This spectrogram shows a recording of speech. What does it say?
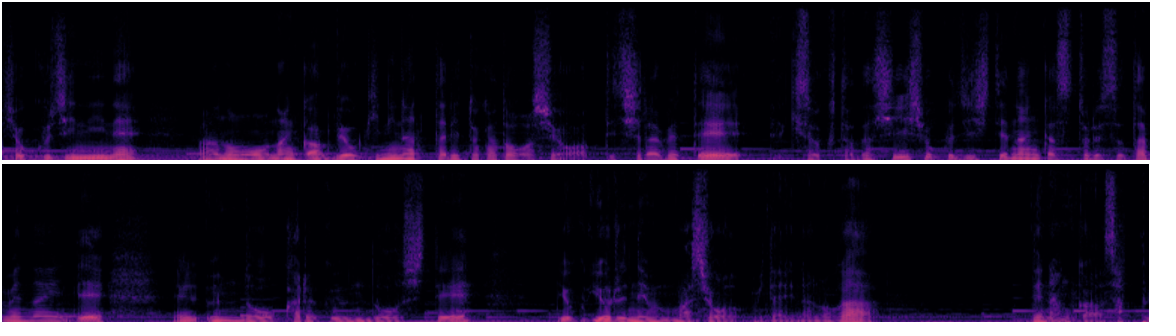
食事にねあのなんか病気になったりとかどうしようって調べて規則正しい食事してなんかストレスためないで運動軽く運動して夜寝ましょうみたいなのがでなんかサプ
